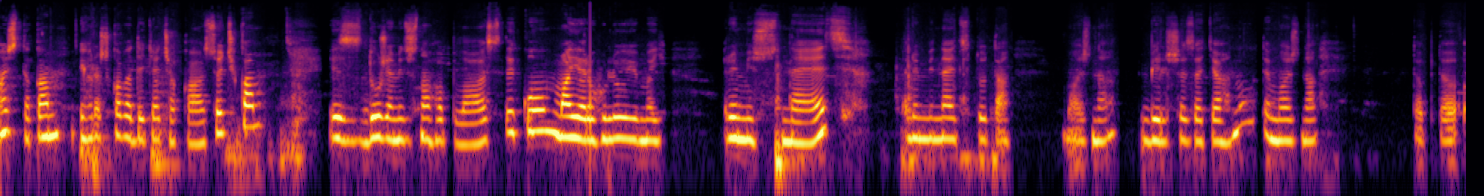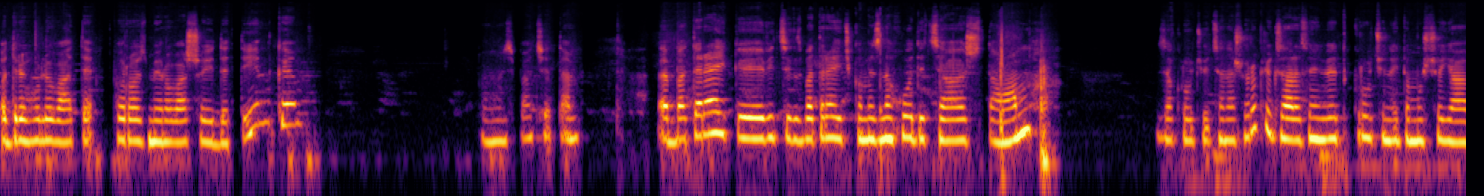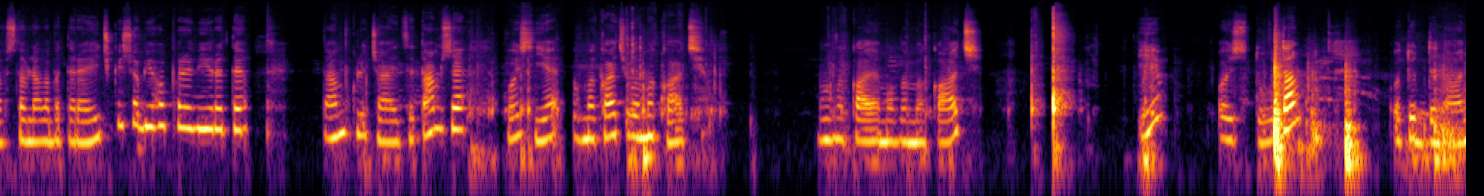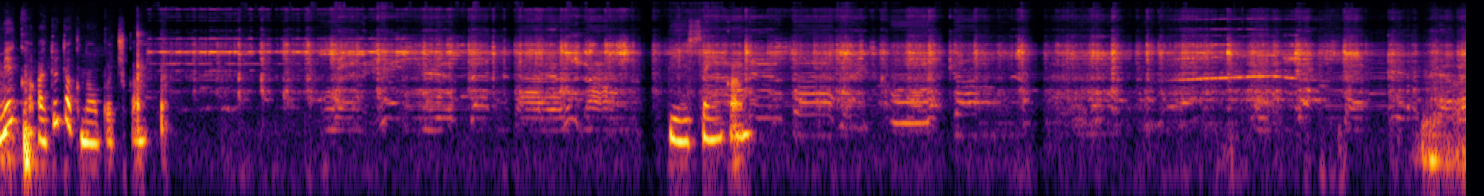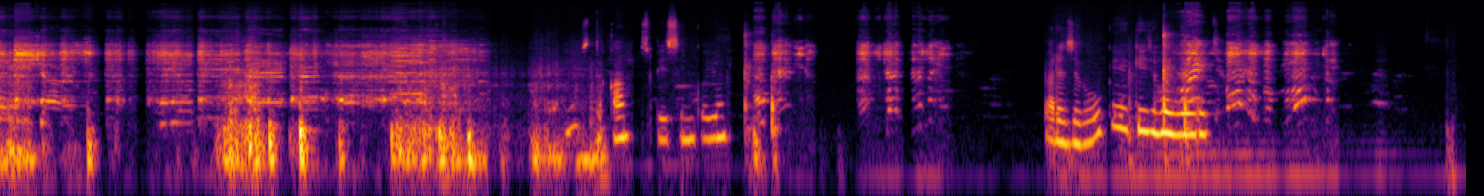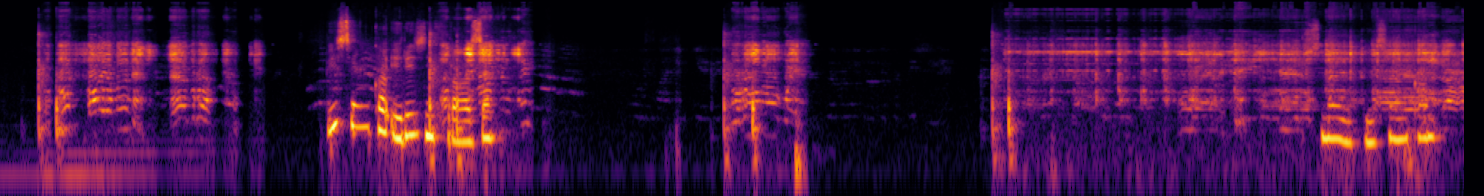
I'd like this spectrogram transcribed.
Ось така іграшкова дитяча касочка із дуже міцного пластику. Має регулюємий ремішнець. Ремінець тут можна більше затягнути, можна тобто, одрегулювати по розміру вашої дитинки. Ось, бачите. Батарейки, відсік з батареєчками знаходиться аж там. Закручується наш рубрик. Зараз він відкручений, тому що я вставляла батареєчки, щоб його перевірити. Там включається. Там же ось є вмикач-вимикач. Вмикаємо вимикач. І ось тут. Отут динамік, а тут кнопочка. Пісенька. Така з пісенькою. Перезвуки якісь говорять. Пісенька і різні фрази. Знову пісенька.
